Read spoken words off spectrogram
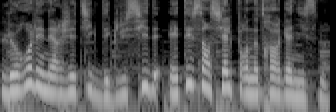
le rôle énergétique des glucides est essentiel pour notre organisme.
